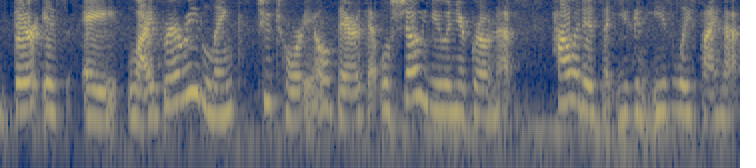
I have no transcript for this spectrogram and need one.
There is a library link tutorial there that will show you and your grown-ups how it is that you can easily sign up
